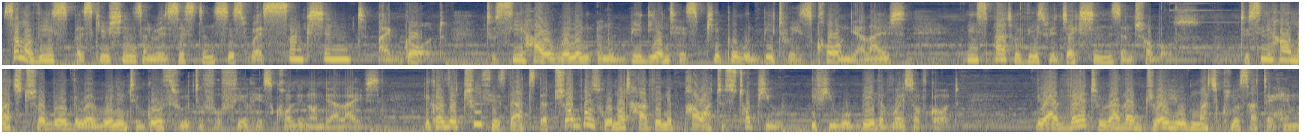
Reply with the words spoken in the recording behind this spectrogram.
some of these persecutions and resistances were sanctioned by God to see how willing and obedient his people would be to his call on their lives in spite of these rejections and troubles. To see how much trouble they were willing to go through to fulfill his calling on their lives. Because the truth is that the troubles will not have any power to stop you if you obey the voice of God. They are there to rather draw you much closer to Him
